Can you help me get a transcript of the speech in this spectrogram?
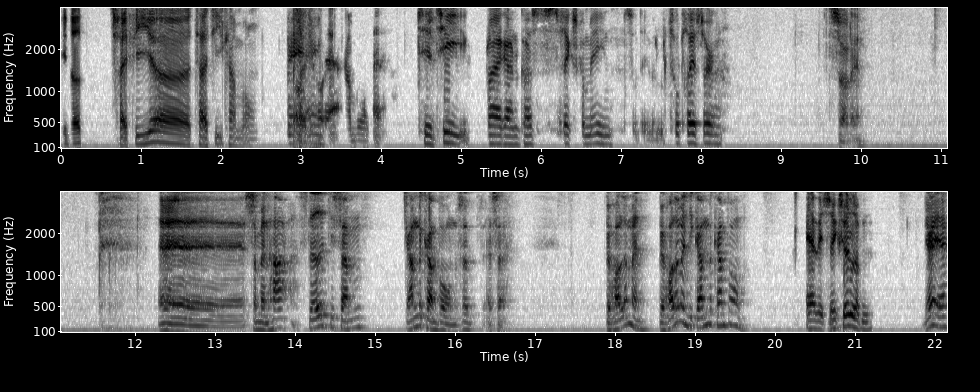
Det er været 3-4 tager 10 kampvogne. Og de Ja, højeste kampvogne. til 10 plejer gerne koste 6,1, så det er vel 2-3 stykker. Sådan. Øh, så man har stadig de samme gamle kampvogne, så altså... Beholder man, beholder man de gamle kampvogne? Ja, hvis jeg ikke sælger dem. Ja, ja.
